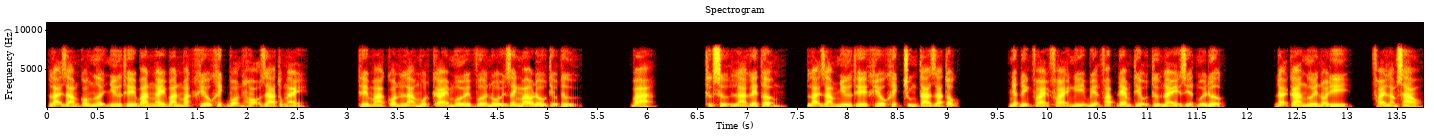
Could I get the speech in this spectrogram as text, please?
Lại dám có người như thế ban ngày ban mặt khiêu khích bọn họ gia tộc này. Thế mà còn là một cái mới vừa nổi danh mao đầu tiểu tử. Ba. Thực sự là ghê tởm, lại dám như thế khiêu khích chúng ta gia tộc. Nhất định phải phải nghĩ biện pháp đem tiểu tử này diệt mới được đại ca ngươi nói đi, phải làm sao?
